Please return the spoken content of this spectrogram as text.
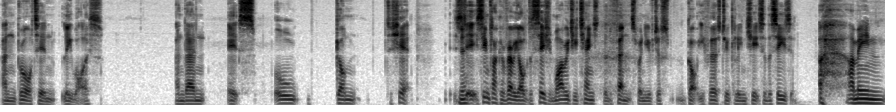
and brought in Lee Wallace, and then it's all gone to shit. Yeah. It seems like a very odd decision. Why would you change the defence when you've just got your first two clean sheets of the season? I mean,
